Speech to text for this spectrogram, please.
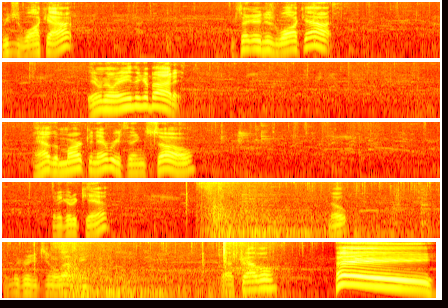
Can we just walk out? Looks like I can just walk out. They don't know anything about it. I have the mark and everything, so. Can I go to camp? Nope. Doesn't look like it's gonna let me. Fast travel. Hey!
